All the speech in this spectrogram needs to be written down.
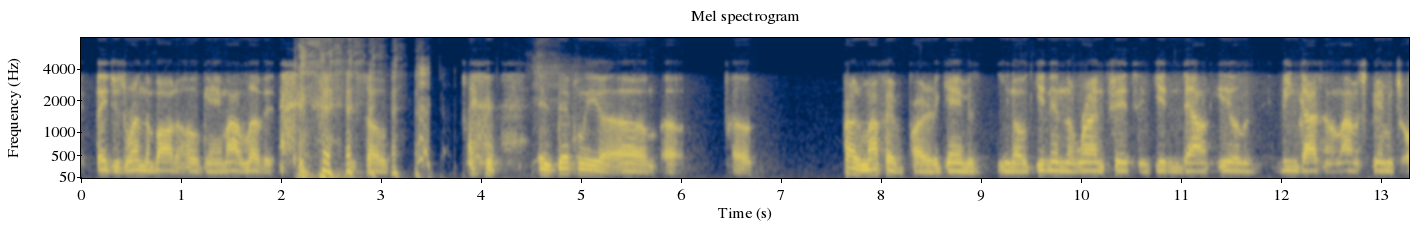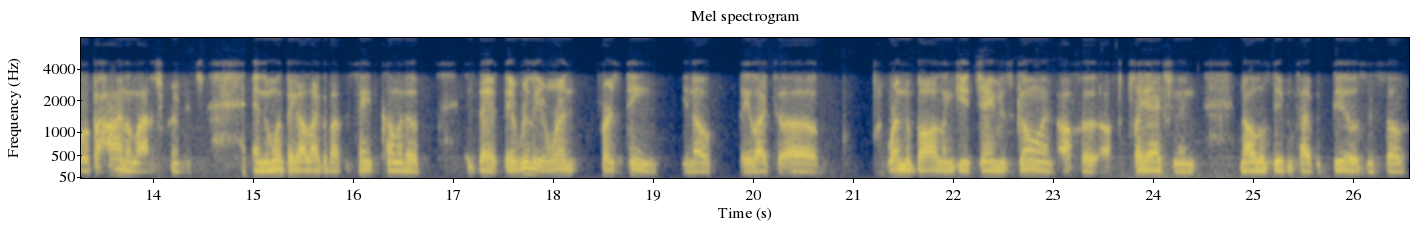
if they just run the ball the whole game. I love it. So it's definitely a, um, a, a probably my favorite part of the game is you know getting in the run fits and getting downhill and meeting guys in the line of scrimmage or behind the line of scrimmage. And the one thing I like about the Saints coming up is that they're really a run first team. You know, they like to uh, run the ball and get Jameis going off of off the play action and, and all those different type of deals. And so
